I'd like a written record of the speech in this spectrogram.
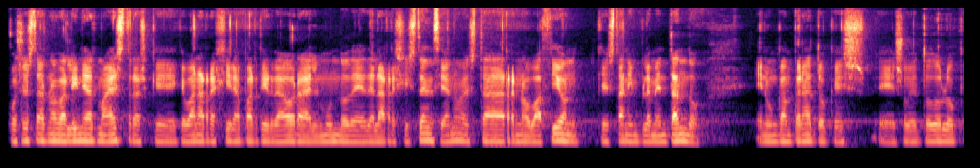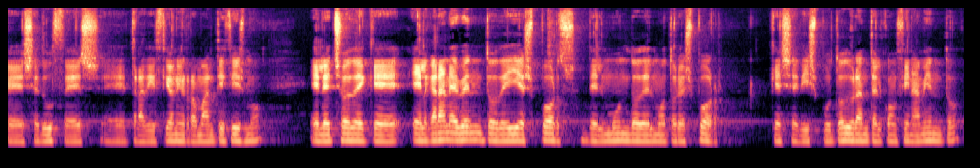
pues estas nuevas líneas maestras que, van a regir a partir de ahora el mundo de, de la resistencia, ¿no? esta renovación que están implementando en un campeonato que es eh, sobre todo lo que seduce es eh, tradición y romanticismo, el hecho de que el gran evento de eSports del mundo del motorsport que se disputó durante el confinamiento,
